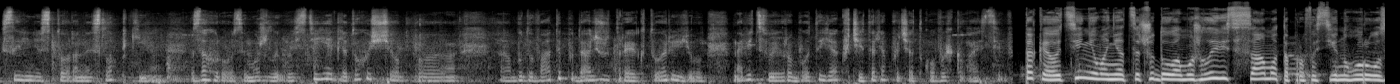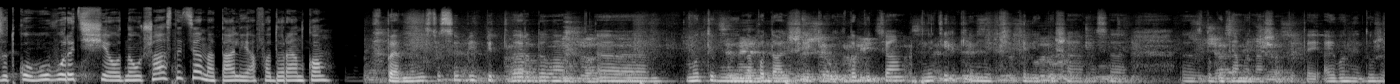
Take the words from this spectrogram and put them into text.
сильні сторони, слабкі, загрози, можливості є для того, щоб е, будувати подальшу траєкторію навіть своєї роботи як вчителя початкових класів. Таке оцінювання це чудова можливість само та професійного розвитку, говорить ще одна учасниця Наталія Федоренко. Впевненість у собі підтвердила, е, мотивує на подальші здобуття. Не тільки ми, вчителі, пишаємося е, здобуттями наших дітей, а й вони дуже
